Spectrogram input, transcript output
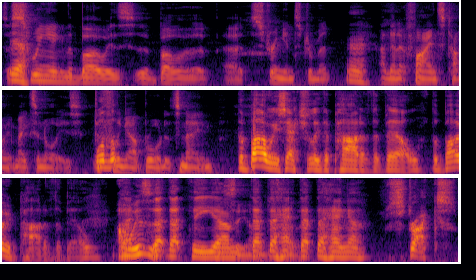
So Yeah. swinging the bow is a bow of a, string instrument, Yeah. and then it finds tongue. It makes a noise to Well, the- fling out broad its name. The bow is actually the part of the bell, the bowed part of the bell. Oh, is it? That, that the um, see, that the ha- that the hanger strikes.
